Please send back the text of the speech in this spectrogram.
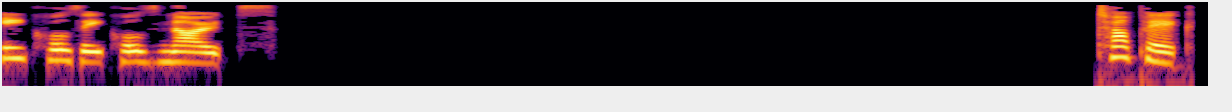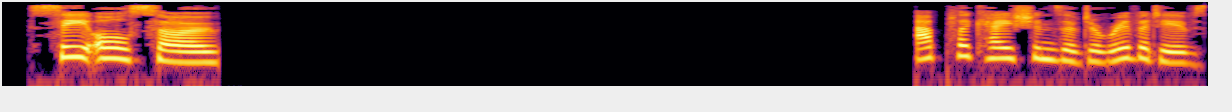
Equals equals notes. Topic. See also. Applications of derivatives.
